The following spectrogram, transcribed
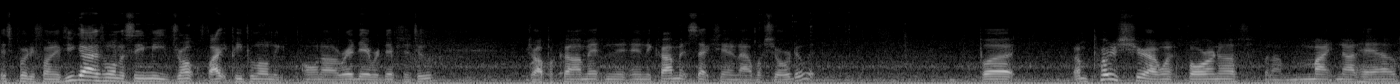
It's pretty funny. If you guys want to see me drunk fight people on the on uh, Red Dead Redemption 2, drop a comment in the, in the comment section and I will sure do it. But I'm pretty sure I went far enough, but I might not have.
